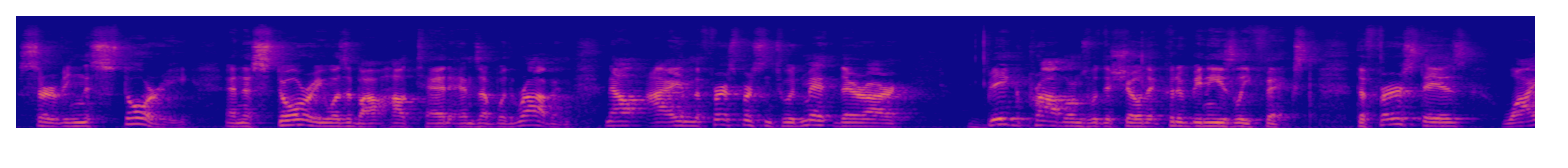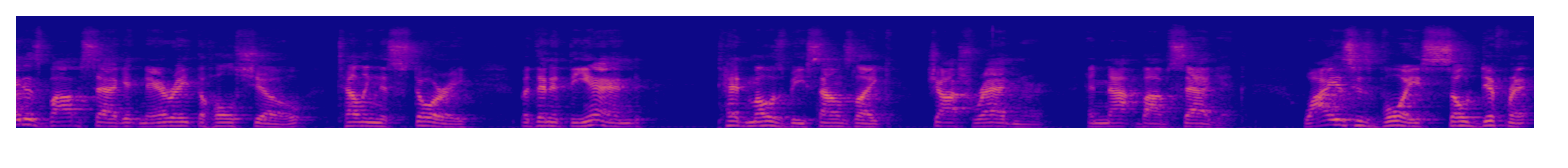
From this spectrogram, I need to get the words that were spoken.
serving the story, and the story was about how Ted ends up with Robin. Now, I am the first person to admit there are big problems with the show that could have been easily fixed. The first is why does Bob Saget narrate the whole show telling this story, but then at the end, Ted Mosby sounds like Josh Radnor and not Bob Saget? Why is his voice so different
